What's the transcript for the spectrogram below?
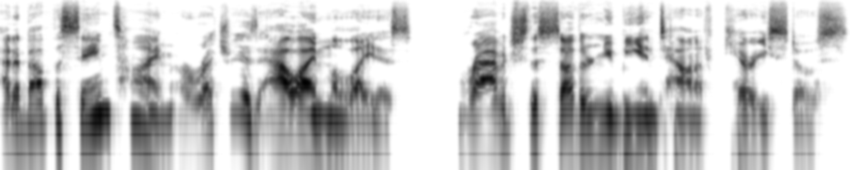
At about the same time, Eretria's ally Miletus ravaged the southern Euboean town of Karystos.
